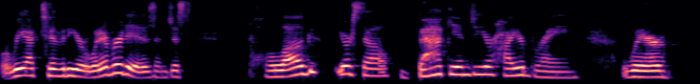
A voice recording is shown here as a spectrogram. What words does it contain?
or reactivity or whatever it is and just plug yourself back into your higher brain where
